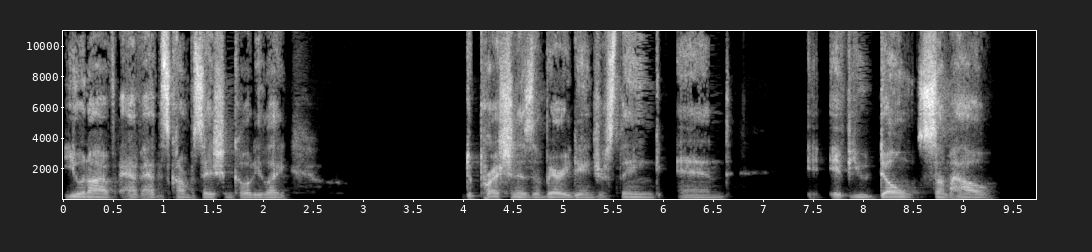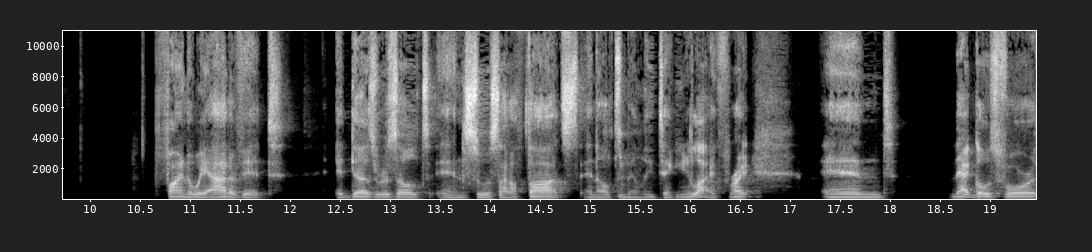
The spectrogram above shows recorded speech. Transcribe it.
you and I have, have had this conversation, Cody. Like, depression is a very dangerous thing and if you don't somehow find a way out of it it does result in suicidal thoughts and ultimately mm-hmm. taking your life right and that goes for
